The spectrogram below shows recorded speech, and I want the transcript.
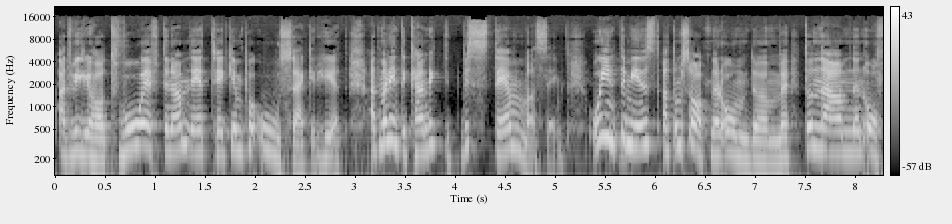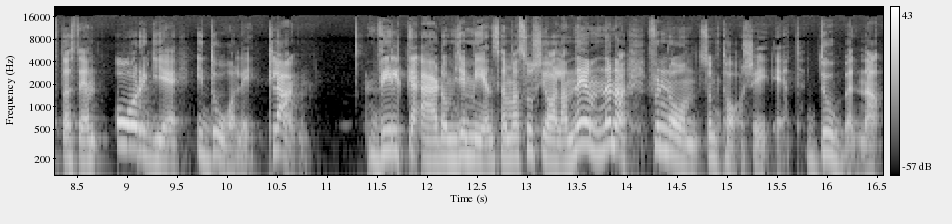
Att vilja ha två efternamn är ett tecken på osäkerhet. Att man inte kan riktigt bestämma sig. Och inte minst att de saknar omdöme då namnen oftast är en orgie i dålig klang. Vilka är de gemensamma sociala nämnarna för någon som tar sig ett dubbelnamn?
